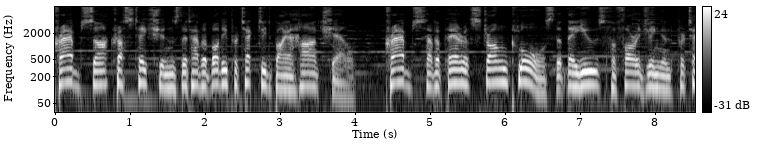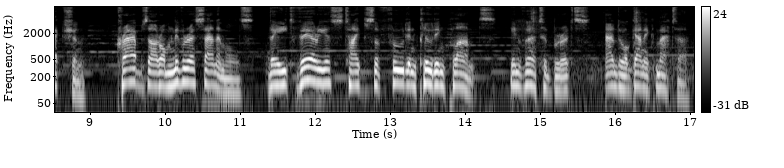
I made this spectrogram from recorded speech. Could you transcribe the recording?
Crabs are crustaceans that have a body protected by a hard shell. Crabs have a pair of strong claws that they use for foraging and protection. Crabs are omnivorous animals, they eat various types of food including plants, invertebrates, and organic matter.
